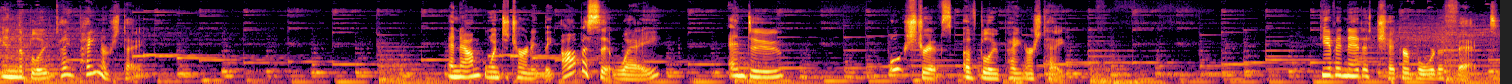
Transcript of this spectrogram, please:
in the blue tape painter's tape. And now I'm going to turn it the opposite way and do more strips of blue painter's tape, giving it a checkerboard effect.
